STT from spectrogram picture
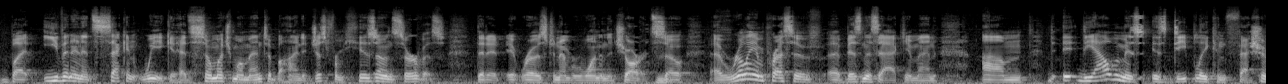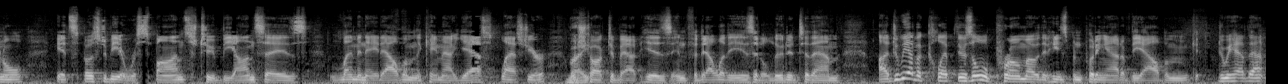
But even in its second week, it had so much momentum behind it just from his own service that it, it rose to number one in the charts. So a really impressive uh, business acumen. Um, the, the album is, is deeply confessional. It's supposed to be a response to Beyonce's Lemonade album that came out yes, last year, which Right. talked about his infidelities. It alluded to them. Uh, do we have a clip? There's a little promo that he's been putting out of the album. Do we have that?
